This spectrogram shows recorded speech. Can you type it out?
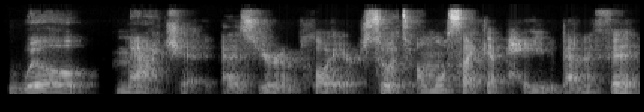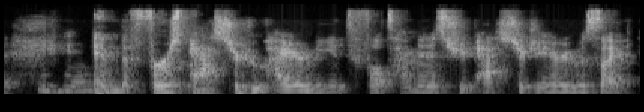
will match it as your employer. So it's almost like a paid benefit. Mhm. And the first pastor who hired me into full time ministry, Pastor Jerry, was like,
